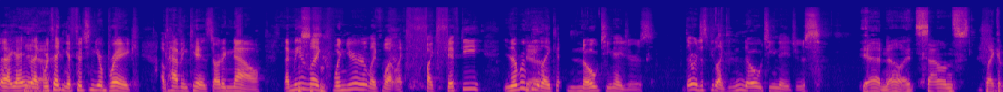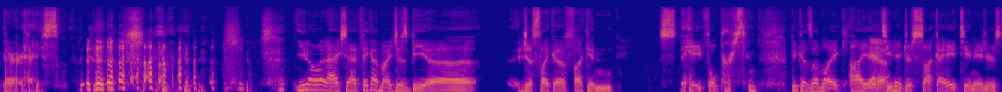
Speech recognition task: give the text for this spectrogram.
Uh, yeah, like we're taking a 15 year break of having kids starting now. That means like when you're like what, like f- like 50, there would be like no teenagers. There would just be like no teenagers. yeah no it sounds like a paradise. You know what? Actually i think i might just be a just like a fucking hateful person because i'm like oh yeah, Yeah. teenagers suck. I hate teenagers.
